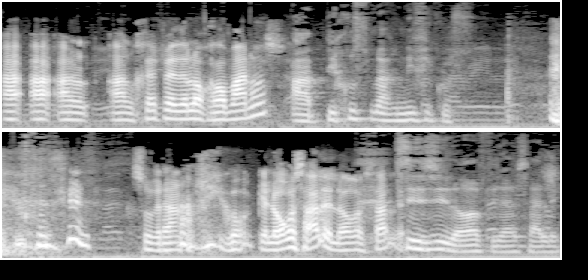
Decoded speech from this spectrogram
a- a- al, al jefe de los romanos, a Pijus Magnificus. su gran amigo, que luego sale, luego sale. Sí, sí, luego al final sale.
